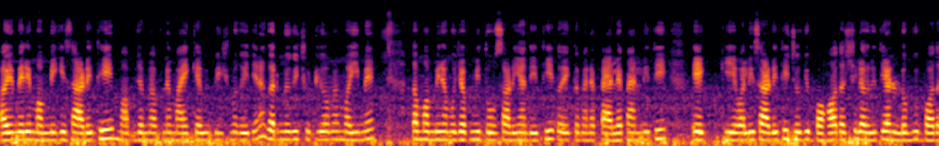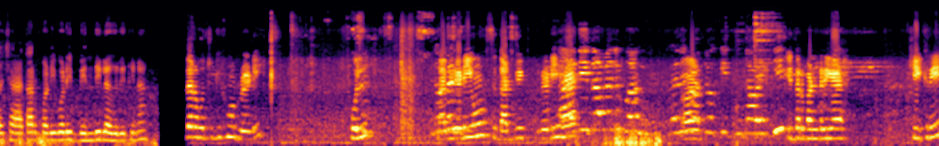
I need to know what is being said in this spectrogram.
और ये मेरी मम्मी की साड़ी थी जब मैं अपने मायके अभी बीच में गई थी ना, गर्मियों की छुट्टियों में मई में, तब मम्मी ने मुझे अपनी दो साड़ियाँ दी थी। तो एक तो मैंने पहले पहन ली थी, एक ये वाली साड़ी थी जो कि बहुत अच्छी लग रही थी, एंड लुक भी बहुत अच्छा रहा था और बड़ी बड़ी बिंदी लग रही थी ना। इधर हो चुकी हूँ रेडी फुल मैं भी रेडी हूँ सिद्धार्थ भी रेडी है। मेरी और- इधर बन रही है खीखरी।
